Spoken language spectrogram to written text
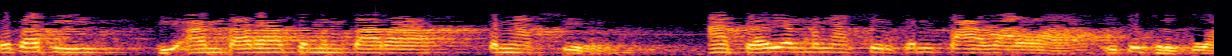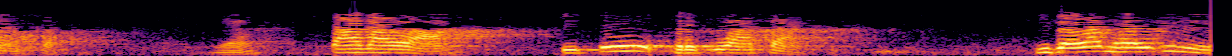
Tetapi di antara sementara penafsir ada yang menafsirkan tawala itu berkuasa. Ya. Tawala itu berkuasa. Di dalam hal ini,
